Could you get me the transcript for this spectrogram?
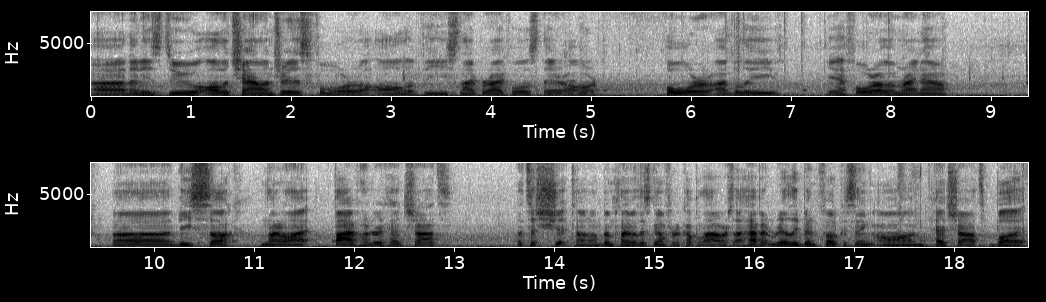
Uh, that is, do all the challenges for all of the sniper rifles. There are four, I believe. Yeah, four of them right now. Uh, these suck. I'm not gonna lie. 500 headshots. That's a shit ton. I've been playing with this gun for a couple hours. I haven't really been focusing on headshots, but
